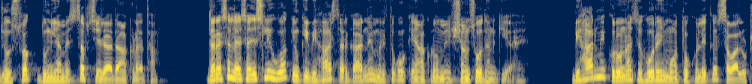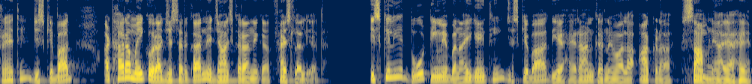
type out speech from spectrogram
जो उस वक्त दुनिया में सबसे ज़्यादा आंकड़ा था। दरअसल ऐसा इसलिए हुआ क्योंकि बिहार सरकार ने मृतकों के आंकड़ों में संशोधन किया है। बिहार में कोरोना से हो रही मौतों को लेकर सवाल उठ रहे थे, जिसके बाद 18 मई को राज्य सरकार ने जाँच कराने का फैसला लिया था। इसके लिए दो टीमें बनाई गई थीं, जिसके बाद यह हैरान करने वाला आंकड़ा सामने आया है।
